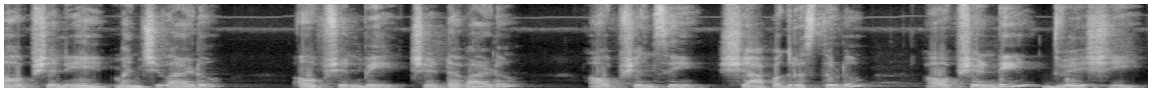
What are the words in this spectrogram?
ఆప్షన్ ఏ మంచివాడు ఆప్షన్ బి చెడ్డవాడు ఆప్షన్ సి శాపగ్రస్తుడు ఆప్షన్ డి ద్వేషి.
